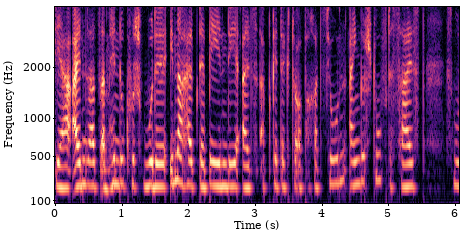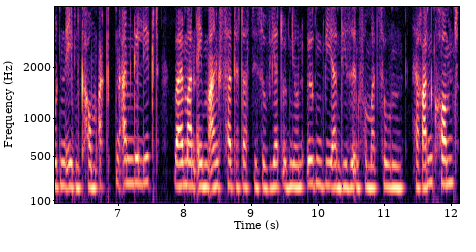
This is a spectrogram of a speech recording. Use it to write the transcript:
der Einsatz am Hindukusch wurde innerhalb der BND als abgedeckte Operation eingestuft. Das heißt, es wurden eben kaum Akten angelegt, weil man eben Angst hatte, dass die Sowjetunion irgendwie an diese Informationen herankommt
